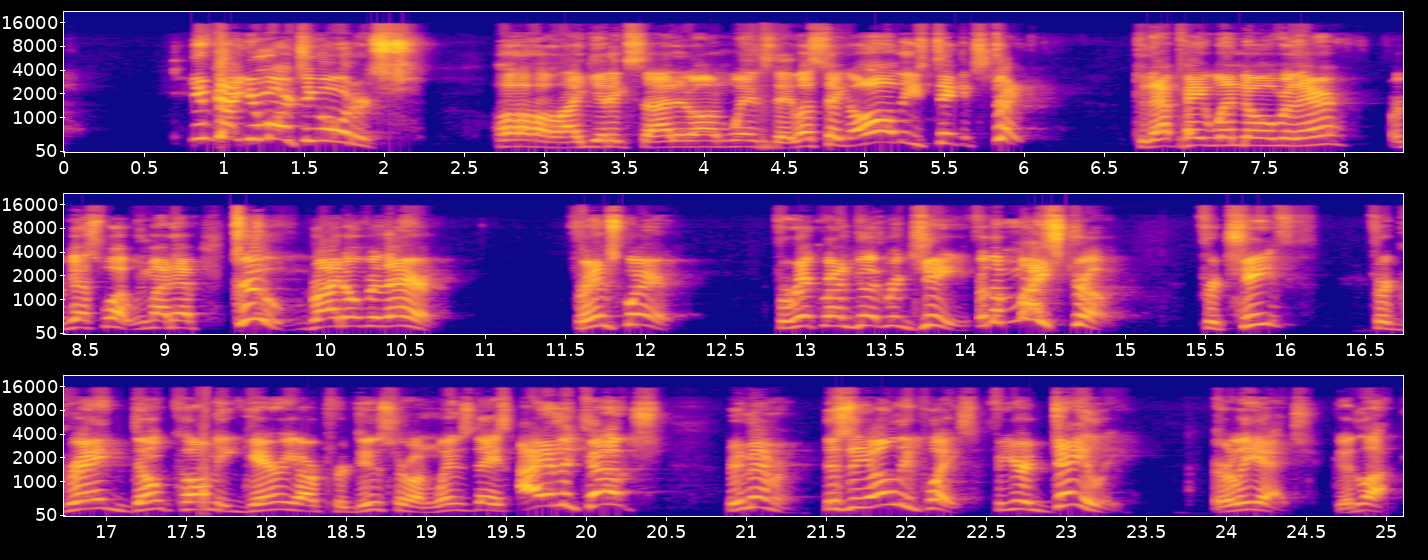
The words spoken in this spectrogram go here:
You've got your marching orders. Oh, I get excited on Wednesday. Let's take all these tickets straight to that pay window over there. Or guess what? We might have two right over there for M squared, for Rick Run Good, Rick G, for the Maestro, for Chief, for Greg. Don't call me Gary, our producer on Wednesdays. I am the coach. Remember, this is the only place for your daily early edge. Good luck.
